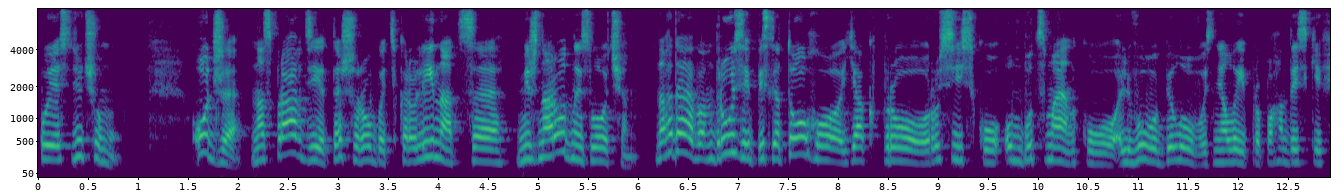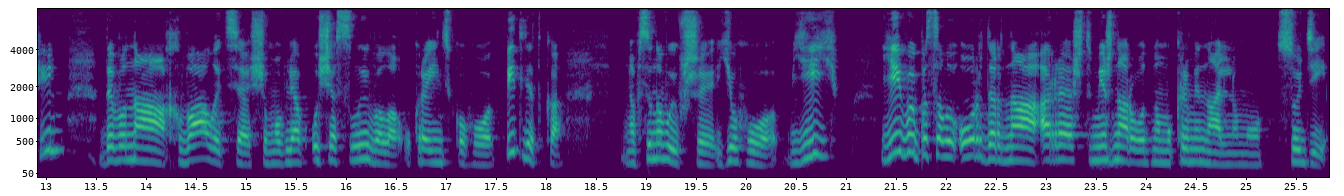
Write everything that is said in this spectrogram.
поясню чому. Отже, насправді те, що робить Кароліна, це міжнародний злочин. Нагадаю вам, друзі, після того як про російську омбудсменку Львову Білову зняли пропагандистський фільм, де вона хвалиться, що мовляв ощасливила українського підлітка, всиновивши його, їй, їй виписали ордер на арешт міжнародному кримінальному суді.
